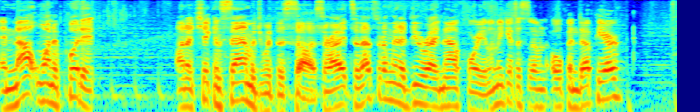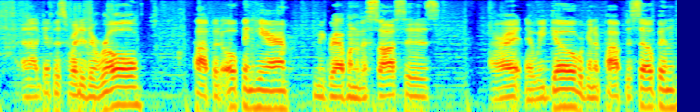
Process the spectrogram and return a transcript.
and not want to put it on a chicken sandwich with this sauce, all right? So that's what I'm gonna do right now for you. Let me get this one opened up here and I'll get this ready to roll. Pop it open here. Let me grab one of the sauces. All right, there we go. We're gonna pop this open.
